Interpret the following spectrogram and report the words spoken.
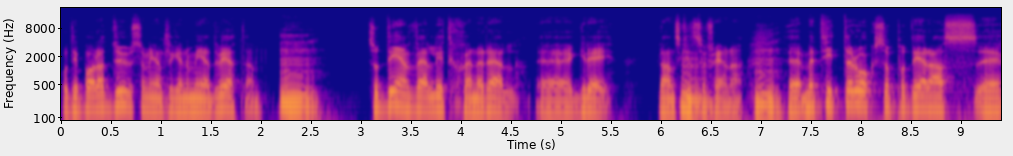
Och det är bara du som egentligen är medveten. Mm. Så det är en väldigt generell eh, grej bland schizofrena. Mm. Eh, men tittar du också på deras eh,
